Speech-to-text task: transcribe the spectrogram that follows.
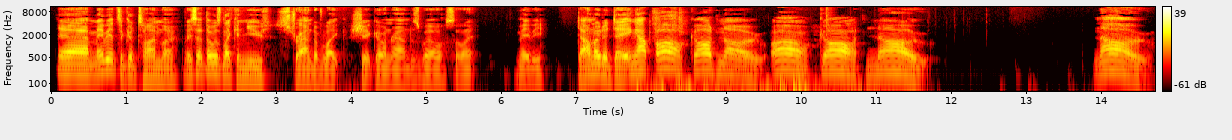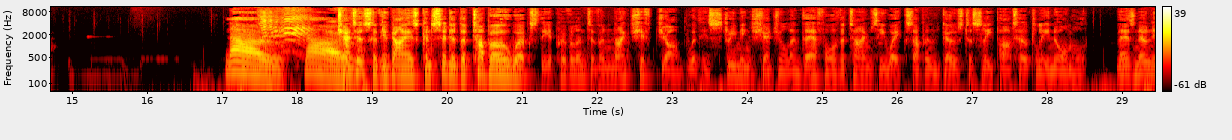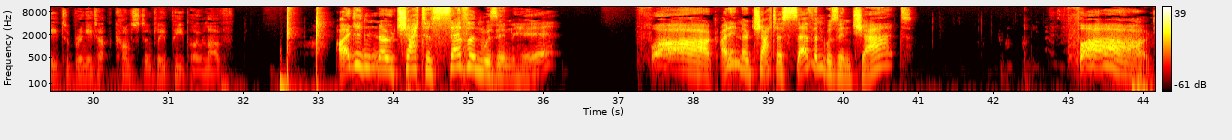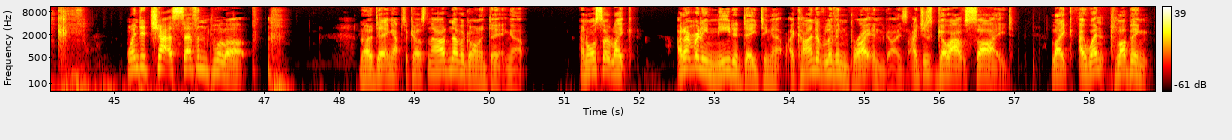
Yeah, maybe it's a good time though. They said there was like a new strand of like shit going around as well. So like, maybe. Download a dating app? Oh god, no. Oh god, no. No. No, no. Chatters, have you guys considered that Tubbo works the equivalent of a night shift job with his streaming schedule and therefore the times he wakes up and goes to sleep are totally normal? There's no need to bring it up constantly, people love. I didn't know Chatter 7 was in here. Fuck. I didn't know Chatter 7 was in chat. Fuck. When did Chat 7 pull up? no, dating apps are cursed. No, I'd never go on a dating app. And also, like, I don't really need a dating app. I kind of live in Brighton, guys. I just go outside. Like, I went clubbing.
